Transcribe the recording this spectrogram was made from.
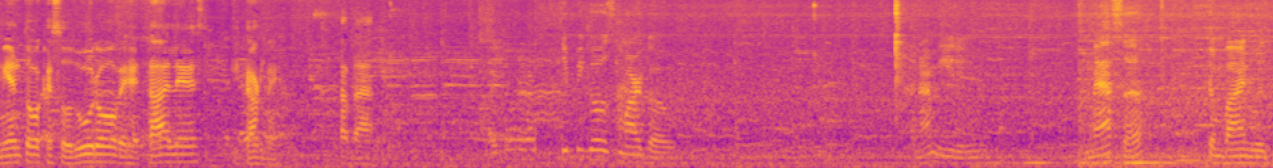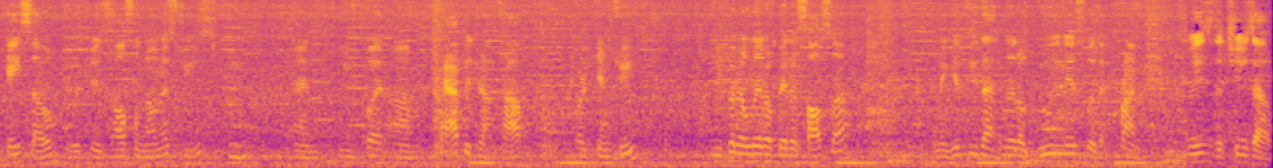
Mueve. Casamiento, queso duro, vegetales y carne. Have that. Típicos Margot. And I'm eating masa combined with queso, which is also known as cheese. And we put um, cabbage on top, or kimchi. You put a little bit of salsa, and it gives you that little gooiness with a crunch. Squeeze the cheese out.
